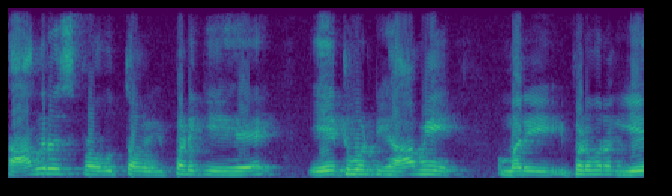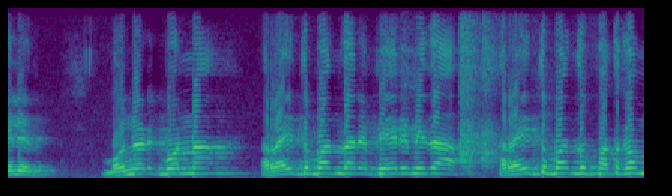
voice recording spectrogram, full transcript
కాంగ్రెస్ ప్రభుత్వం ఇప్పటికీ ఏ- ఎటువంటి హామీ మరి ఇప్పటి వరకు ఏలేదు మొన్నటికి మొన్న రైతు బంధు అనే పేరు మీద రైతు బంధు పథకం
